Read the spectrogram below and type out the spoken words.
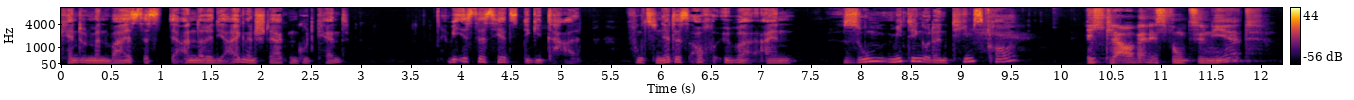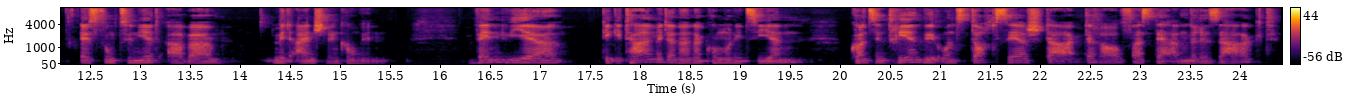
kennt und man weiß, dass der andere die eigenen Stärken gut kennt. Wie ist das jetzt digital? Funktioniert es auch über ein Zoom-Meeting oder ein Teams-Call? Ich glaube, es funktioniert. Es funktioniert aber mit Einschränkungen. Wenn wir digital miteinander kommunizieren, konzentrieren wir uns doch sehr stark darauf, was der andere sagt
